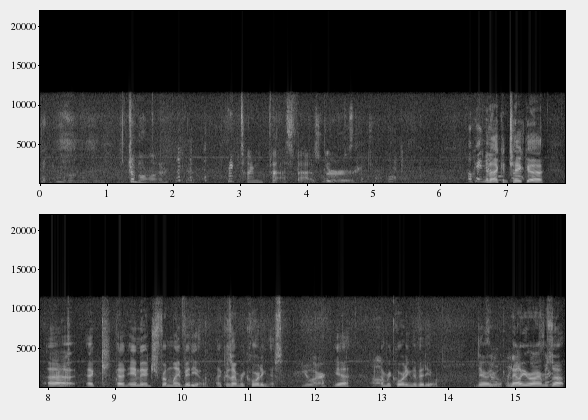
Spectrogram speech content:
cam. Come on. Come on. Make time pass faster. Okay. And I can take a, uh, a, an image from my video because I'm recording this. You are? Yeah, Oh. I'm recording the video. There So you go. Now your arm is up.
